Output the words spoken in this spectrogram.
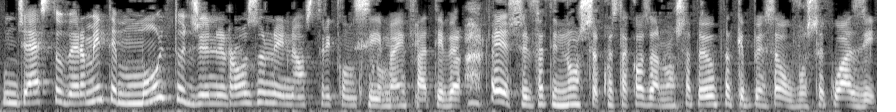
un gesto veramente molto generoso nei nostri confronti. Sì, ma infatti è vero. Io infatti non, questa cosa non sapevo perché pensavo fosse quasi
